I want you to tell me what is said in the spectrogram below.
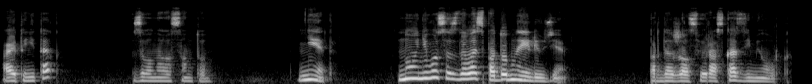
А это не так? Заволновался Антон. Нет, но у него создалась подобная иллюзия. Продолжал свой рассказ Демиург.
